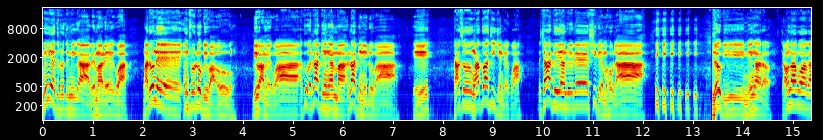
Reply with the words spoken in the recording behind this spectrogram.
မင်းရဲ့သူတို့သမီးကဘယ်မှာလဲကွာငါတို့နဲ့အင်ထရိုလုပ်ပေးပါဦးပေးပါမယ်ကွာအခုအလှပြင်ကမ်းမှာအလှပြင်နေလို့ပါဟေးဒါဆိုငါသွားကြည့်ကျင်တယ်ကွာတခြားအပြိုရန်တွေလည်းရှိတယ်မဟုတ်လား လုတ်ပြီမင်းကတော့ကျောင်းသားဘွားက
